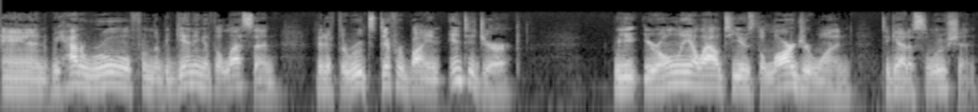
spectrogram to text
And we had a rule from the beginning of the lesson that if the roots differ by an integer, we, you're only allowed to use the larger one to get a solution.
